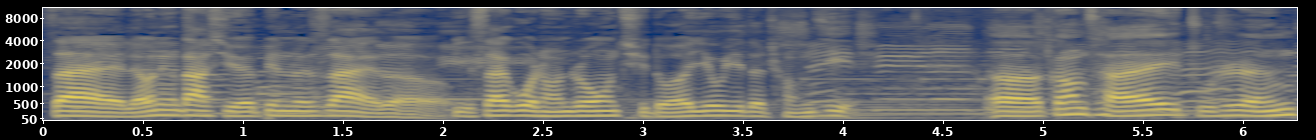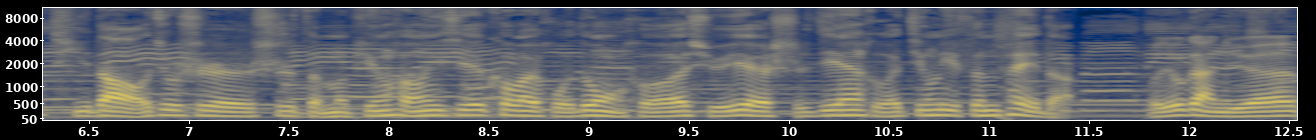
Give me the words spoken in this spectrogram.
在辽宁大学辩论赛的比赛过程中取得优异的成绩。呃，刚才主持人提到，就是是怎么平衡一些课外活动和学业时间和精力分配的，我就感觉，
